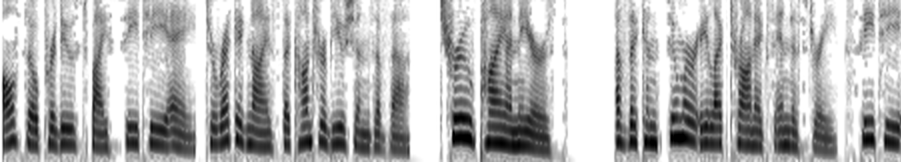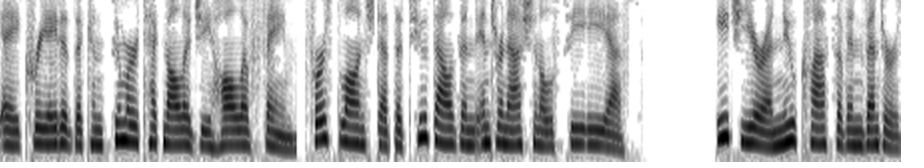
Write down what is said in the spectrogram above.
also produced by CTA, to recognize the contributions of the true pioneers of the consumer electronics industry. CTA created the Consumer Technology Hall of Fame, first launched at the 2000 International CES. Each year a new class of inventors,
